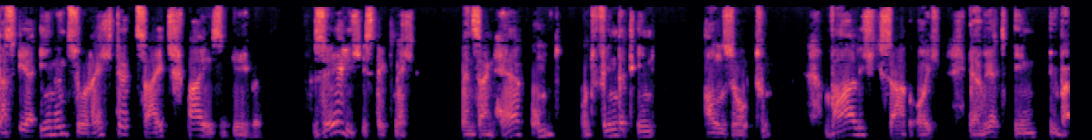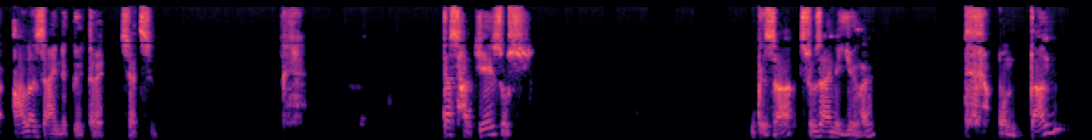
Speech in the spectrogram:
dass er ihnen zu rechter Zeit Speisen gebe. Selig ist der Knecht, wenn sein Herr kommt und findet ihn also tun. Wahrlich, ich sage euch, er wird ihn über alle seine Güter setzen. Das hat Jesus gesagt zu seinen Jüngern. Und dann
